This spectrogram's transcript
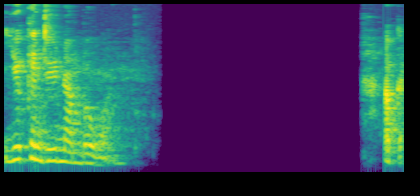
you can do number one. Okay,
